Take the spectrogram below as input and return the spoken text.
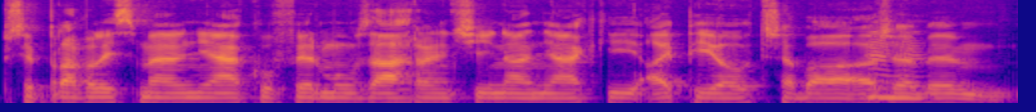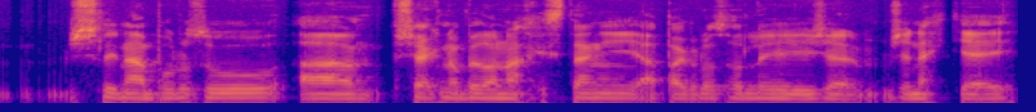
připravili jsme nějakou firmu v zahraničí na nějaký IPO třeba, a že Mhm. by šli na burzu a všechno bylo nachystané a pak rozhodli, že, že nechtějí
